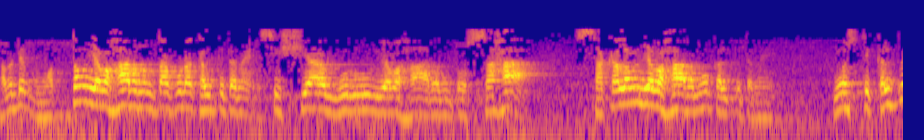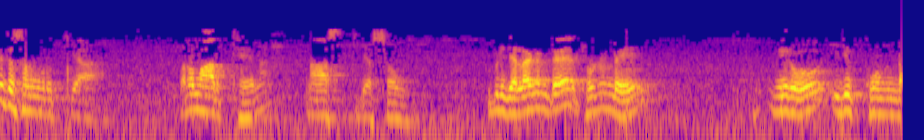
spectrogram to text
కాబట్టి మొత్తం వ్యవహారం అంతా కూడా కల్పితమే. శిష్య గురు వ్యవహారంతో సహా సకలం వ్యవహారము కల్పితమే. యోస్తి కల్పిత సంవృత్య పరమార్థేన నాస్త్యసం. ఇప్పుడు ఇది ఎలాగంటే చూడండి మీరు ఇది కుండ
